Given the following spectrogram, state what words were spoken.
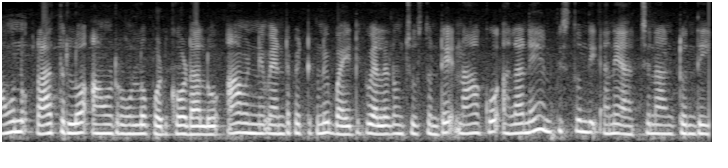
అవును రాత్రిలో ఆవిడ రూమ్లో పడుకోవడాలు ఆవిడ్ని వెంట పెట్టుకుని బయటికి వెళ్ళడం చూస్తుంటే నాకు అలానే అనిపిస్తుంది అని అర్చన అంటుంది.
